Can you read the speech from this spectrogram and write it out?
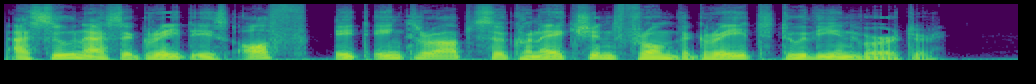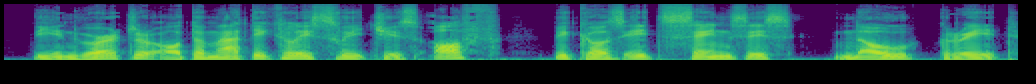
As soon as the grid is off, it interrupts the connection from the grid to the inverter. The inverter automatically switches off because it senses no grid.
